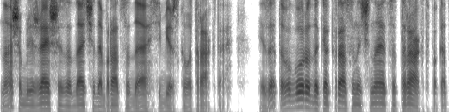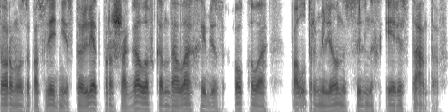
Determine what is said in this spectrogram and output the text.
Наша ближайшая задача — добраться до Сибирского тракта. Из этого города как раз и начинается тракт, по которому за последние сто лет прошагало в кандалах и без около полутора миллиона ссыльных и арестантов,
